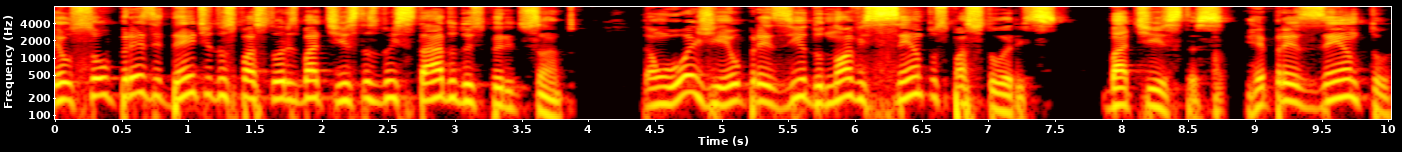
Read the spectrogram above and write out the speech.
Eu sou o presidente dos pastores batistas do estado do Espírito Santo. Então, hoje eu presido 900 pastores batistas. Represento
